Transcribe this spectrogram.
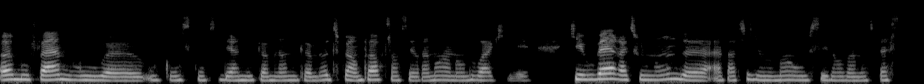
homme ou femme ou, heu, ou qu'on se considère ni comme l'un ni comme l'autre, peu importe, hein, c'est vraiment un endroit qui est qui est ouvert à tout le monde, heu, à partir du moment où c'est dans un espace,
